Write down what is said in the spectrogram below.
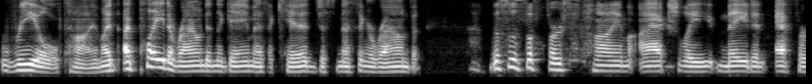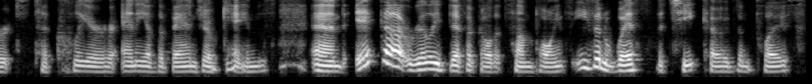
real time. I I played around in the game as a kid, just messing around, but this was the first time I actually made an effort to clear any of the banjo games, and it got really difficult at some points, even with the cheat codes in place.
